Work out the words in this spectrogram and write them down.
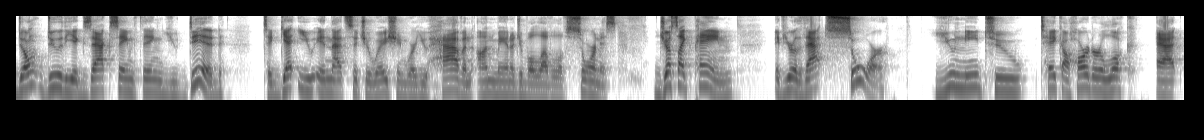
don't do the exact same thing you did to get you in that situation where you have an unmanageable level of soreness. Just like pain, if you're that sore, you need to take a harder look at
